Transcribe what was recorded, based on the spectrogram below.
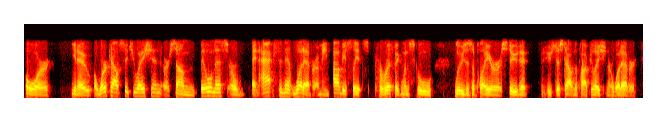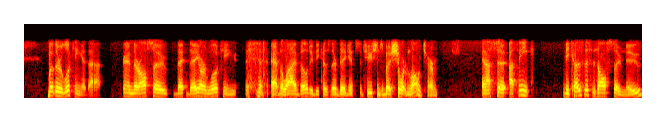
or you know a workout situation or some illness or an accident, whatever. I mean, obviously, it's horrific when a school loses a player or a student who's just out in the population or whatever. But they're looking at that and they're also they, they are looking at the liability because they're big institutions, both short and long term. And I said I think because this is all so new,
